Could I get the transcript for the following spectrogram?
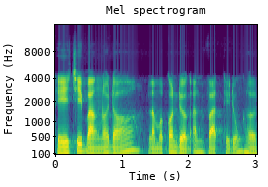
Thì chi bằng nói đó là một con đường ăn vặt thì đúng hơn.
